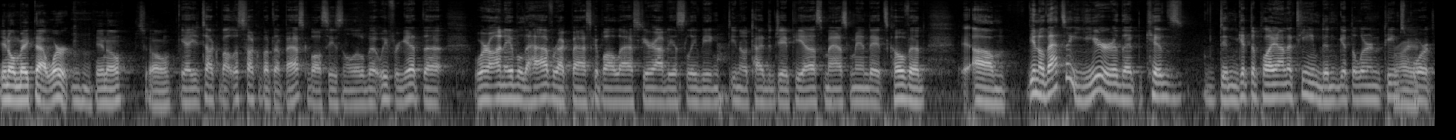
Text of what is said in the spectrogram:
you know, make that work. Mm-hmm. You know, so Yeah, you talk about. Let's talk about that basketball season a little bit. We forget that we're unable to have rec basketball last year, obviously being you know tied to JPS, mask mandates, COVID. Um, you know that's a year that kids didn't get to play on a team, didn't get to learn team Right. sports.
